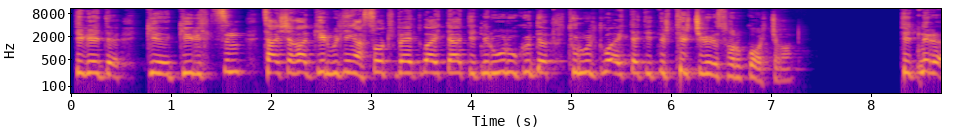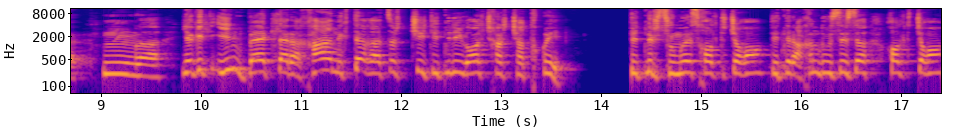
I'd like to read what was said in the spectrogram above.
Тэгээд гэрэлтсэн цаашаага гэр бүлийн асуудал байдгүй айтаа тэд нэр үр хүүхэд төрүүлдэггүй айтаа тэд нэр тэр чигээрээ сургаггүй болж байгаа. Тэд нэр яг л энэ байдлаараа хаа нэгтэй газар чи тэднийг олж харж чадахгүй. Тэд нэр сүмээс холдож байгаа. Тэд нэр ахан дүүсээс холдож байгаа.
